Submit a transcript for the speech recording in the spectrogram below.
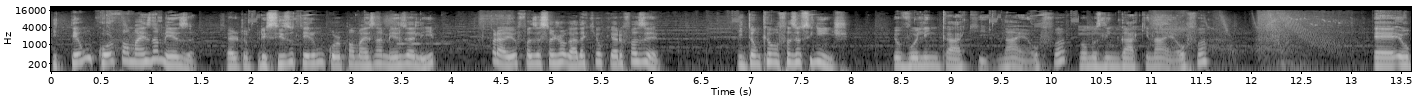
e ter um corpo a mais na mesa, certo? Eu preciso ter um corpo a mais na mesa ali pra eu fazer essa jogada que eu quero fazer. Então o que eu vou fazer é o seguinte, eu vou linkar aqui na Elfa, vamos linkar aqui na Elfa. É, eu,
